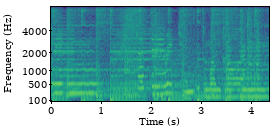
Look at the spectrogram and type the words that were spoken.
ทิศสตรีวิทย์ถิ่นพุทธมณฑลน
